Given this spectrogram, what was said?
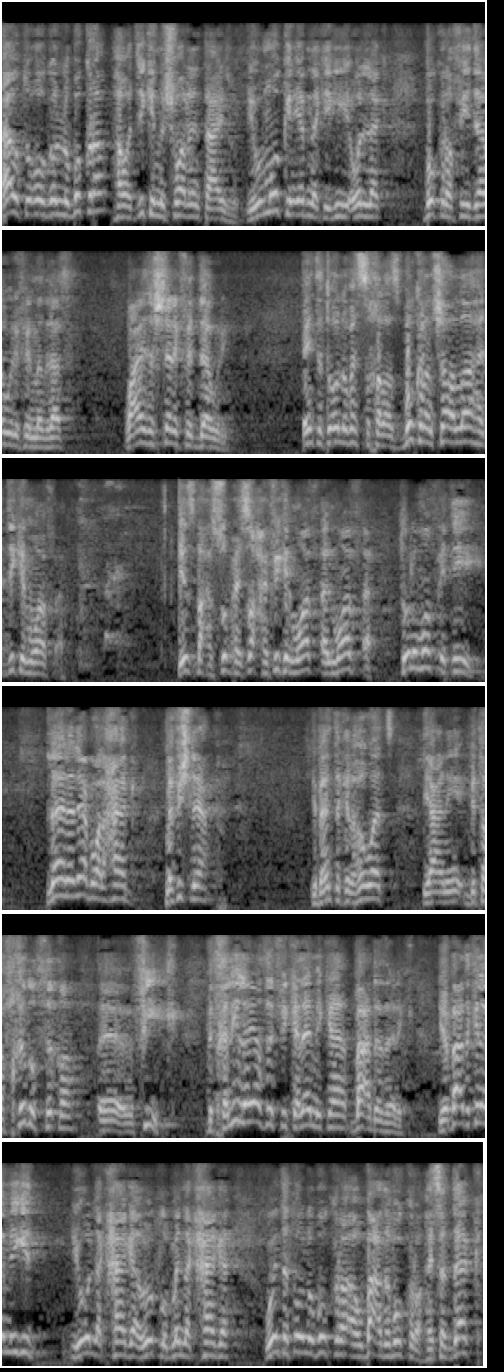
أو تقول له بكرة هوديك المشوار اللي أنت عايزه. يبقى ممكن ابنك يجي يقول لك بكرة في دوري في المدرسة. وعايز أشترك في الدوري. أنت تقول له بس خلاص بكرة إن شاء الله هديك الموافقة. يصبح الصبح يصحي فيك الموافقه الموافقة. تقول له موافقة إيه؟ لا لا لعب ولا حاجة. مفيش لعب. يبقى أنت كده هوت يعني بتفقد الثقة فيك. بتخليه لا يثق في كلامك بعد ذلك. يبقى بعد كده لما يجي يقول لك حاجة أو يطلب منك حاجة وانت تقول له بكرة أو بعد بكرة هيصدقك؟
